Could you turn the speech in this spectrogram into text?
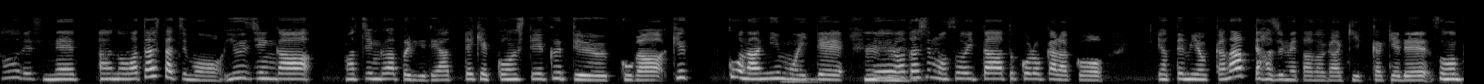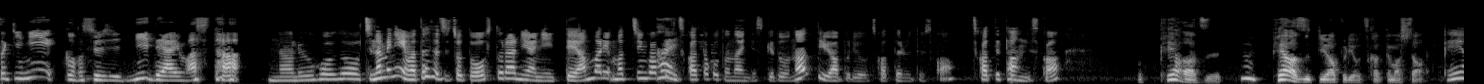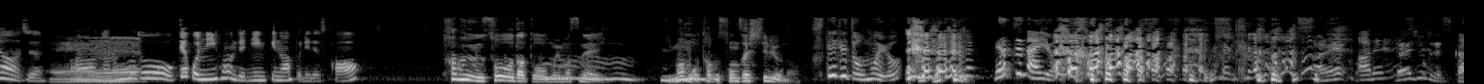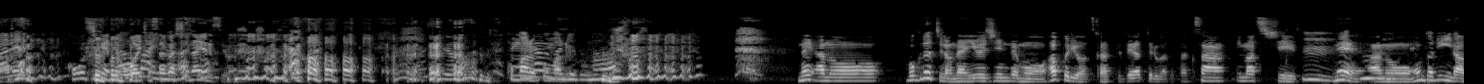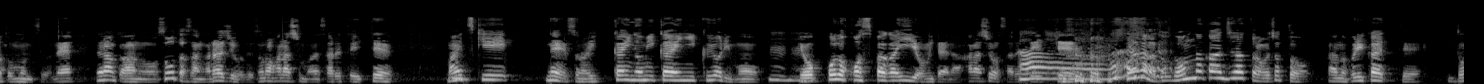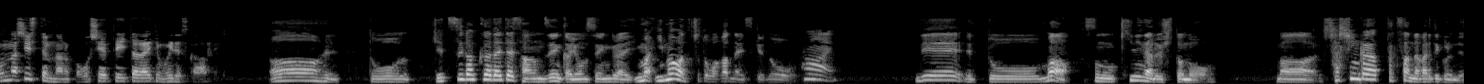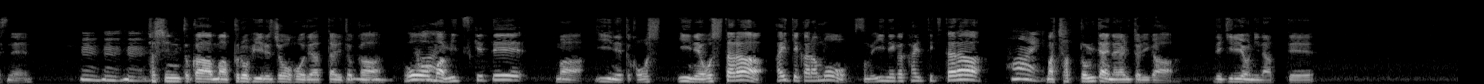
そうですね。あの、私たちも友人がマッチングアプリで出会って結婚していくっていう子が結構何人もいて、で、うんうん私もそういったところからこう、やってみようかなって始めたのがきっかけで、その時にこの主人に出会いました。なるほど。ちなみに私たちちょっとオーストラリアに行って、あんまりマッチングアプはいリ使ったことないんですけど、なんていうアプリを使ってるんですか？使ってたんですか？ペアーズ、うんペアーズっていうアプリを使ってました。ペアーズ。へーああ、なるほど。結構日本で人気のアプリですか？多分そうだと思いますね。今も多分存在してるよな。してると思うよ。やってないよ。うん。あれあれ？大丈夫ですか？高知県のお相手探してないんですよね。困る困る。ね、あのー僕たちのね、友人でもアプリを使って出会ってる方たくさんいますし、うん。ね、うんあの、本当にいいなと思うんですよね。で、なんかあの、ソータさんがラジオでその話もねされていて、毎月、ね、その一回飲み会に行くよりも、よっぽどコスパがいいよみたいな話をされていて、あこれなんかど どんな感じだったのかちょっと、あの、振り返って、どんなシステムなのか教えていただいてもいいですか？ああ、えっと、月額がだいたい3000か4000ぐらい。今、今はちょっとわかんないですけど、はい。で、えっと、まあ、その気になる人の、まあ、写真がたくさん流れてくるんですね。うんうんうん。写真とか、まあ、プロフィール情報であったりとかを、はい。まあ、見つけて、まあ、いいねとか押し、いいねを押したら、相手からも、そのいいねが返ってきたら、はい。まあ、チャットみたいなやり取りができるようになって、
